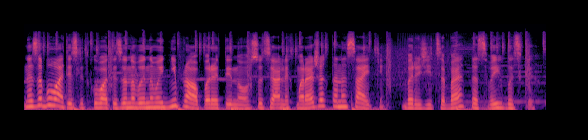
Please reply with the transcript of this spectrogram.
Не забувайте слідкувати за новинами Дніпра оперативно в соціальних мережах та на сайті. Бережіть себе та своїх близьких.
